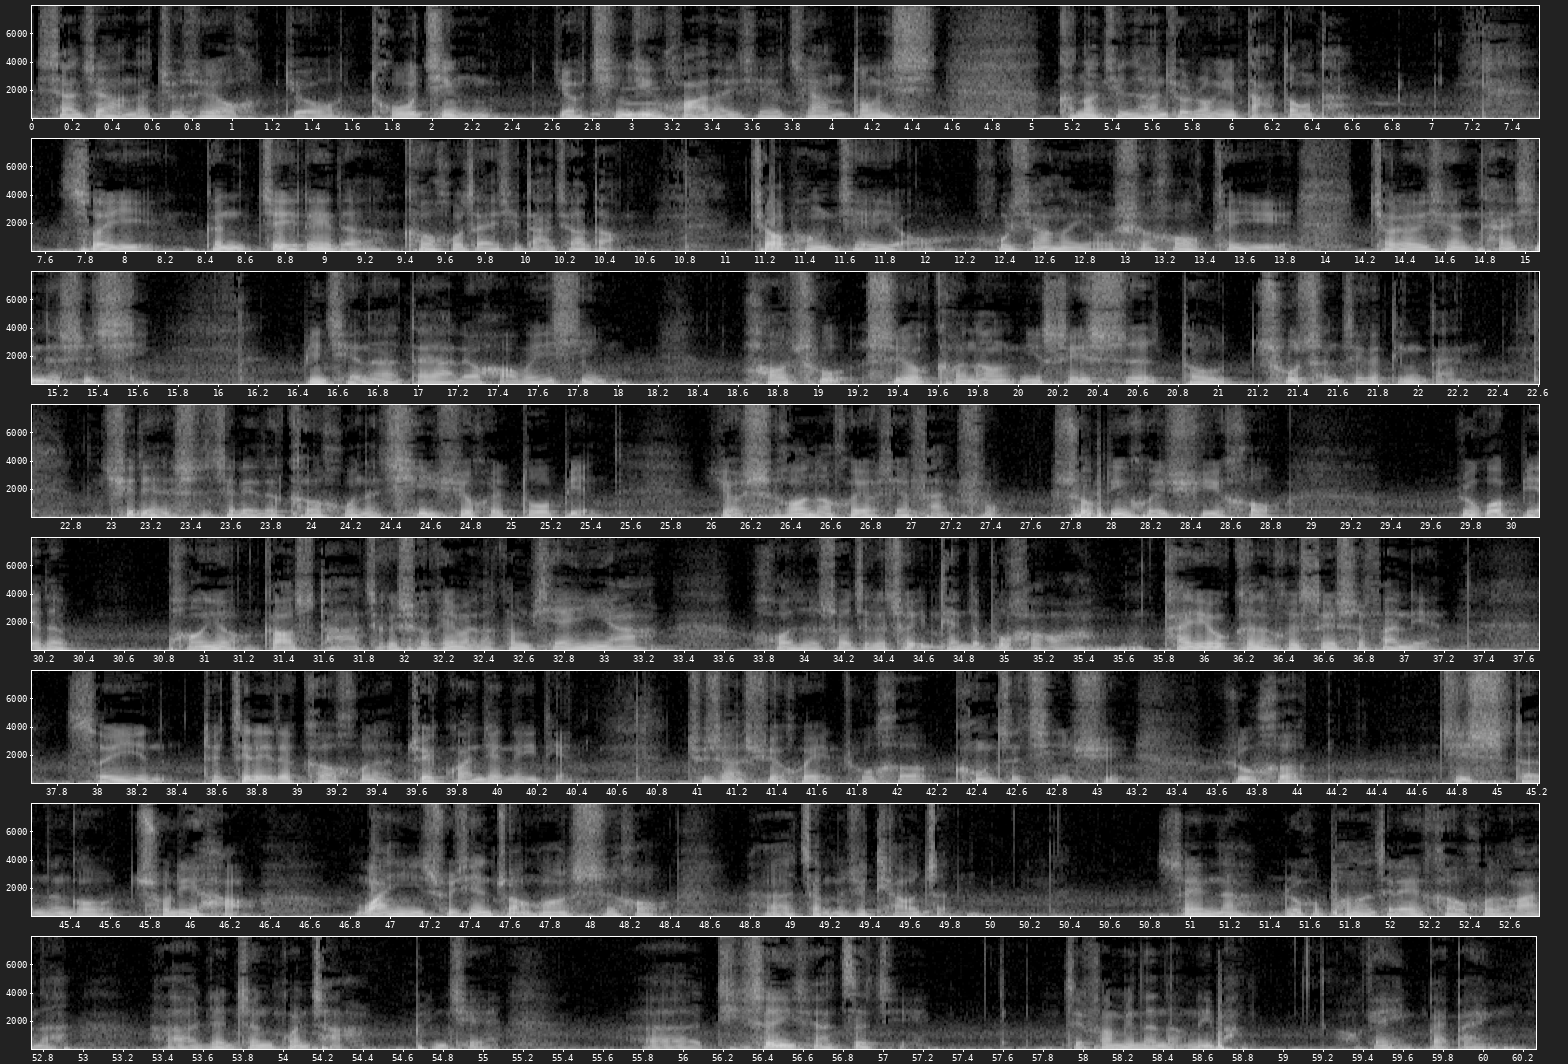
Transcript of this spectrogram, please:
像这样的就是有有图景、有情景化的一些这样的东西，可能经常就容易打动他。所以跟这一类的客户在一起打交道，交朋结友，互相呢有时候可以交流一些很开心的事情，并且呢大家留好微信，好处是有可能你随时都促成这个订单。缺点是这类的客户呢，情绪会多变，有时候呢会有些反复，说不定回去以后，如果别的朋友告诉他这个车可以买到更便宜啊，或者说这个车一点都不好啊，他也有可能会随时翻脸。所以对这类的客户呢，最关键的一点就是要学会如何控制情绪，如何及时的能够处理好，万一出现状况时候，呃，怎么去调整。所以呢，如果碰到这类客户的话呢，啊，认真观察，并且，呃，提升一下自己这方面的能力吧。OK，拜拜。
